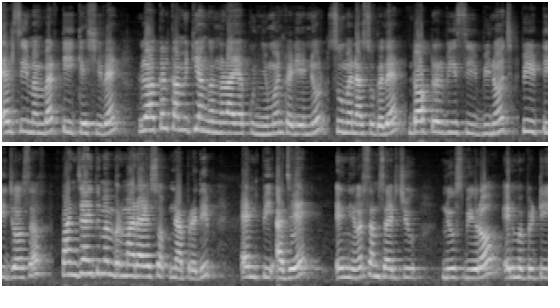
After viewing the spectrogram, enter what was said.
L. C member T. K. Shivan local committee അംഗങ്ങളായ Kunjumon Kariyannur Sumana Sugathan doctor V. C. Binoj P. T. Joseph panchayat മെമ്പർമാരായ സ്വപ്ന പ്രദീപ് എൻ. പി. അജയ് എന്നിവർ സംസാരിച്ചു. News bureau Erumapetty.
